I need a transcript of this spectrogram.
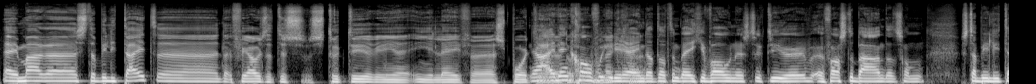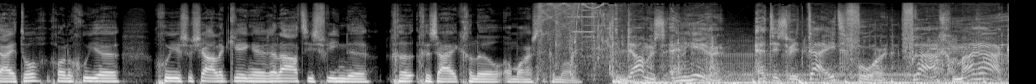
Hey, maar eh, stabiliteit, eh, voor jou is dat dus structuur in je, in je leven, sport. Ja, eh, ik denk gewoon voor iedereen dat dat een beetje wonen, structuur, vaste baan, dat is gewoon stabiliteit, toch? Gewoon een goede, goede sociale kringen, relaties, vrienden, ge, gezeik, gelul, allemaal hartstikke mooi. Dames en heren, het is weer tijd voor Vraag maar Raak.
